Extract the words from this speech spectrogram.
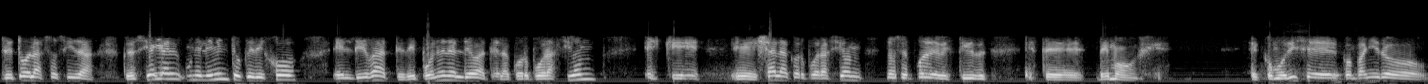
de, toda la sociedad, pero si hay algún elemento que dejó el debate, de poner el debate a la corporación, es que eh, ya la corporación no se puede vestir este, de monje. Eh, como dice el compañero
